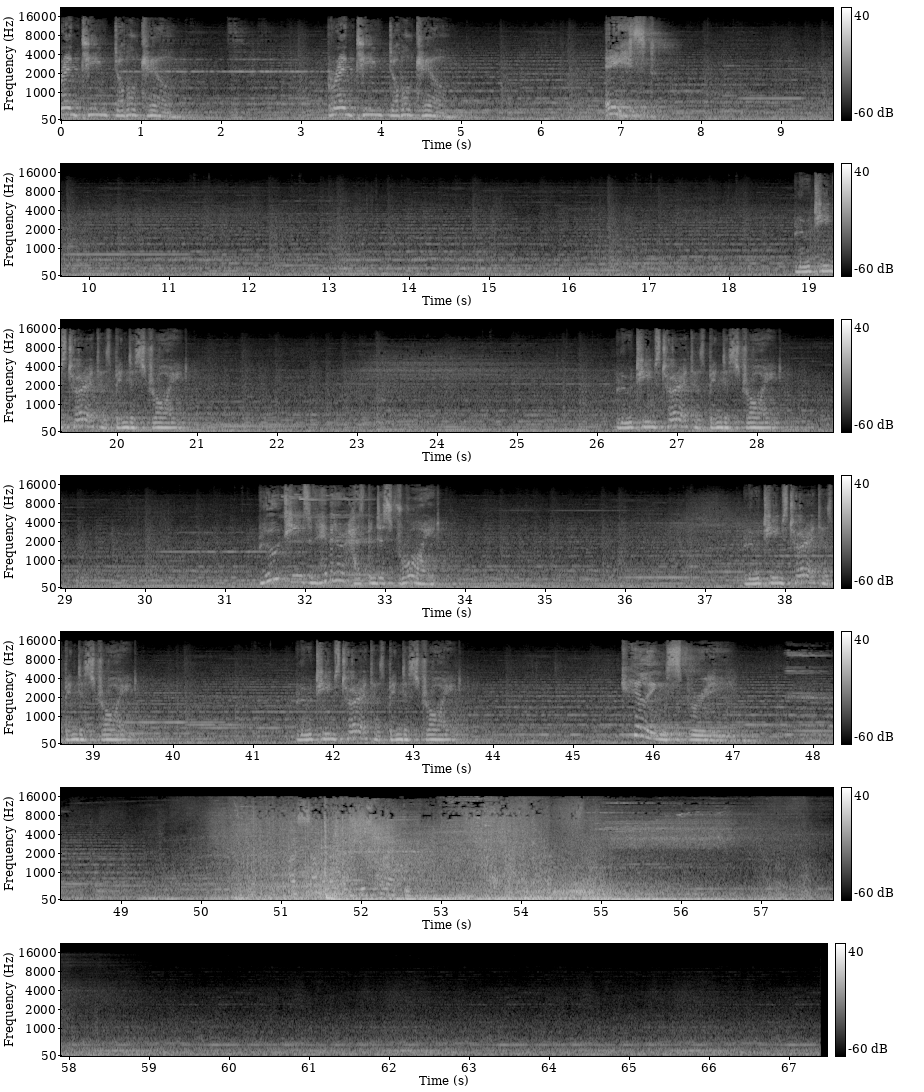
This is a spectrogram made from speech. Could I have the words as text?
Red team double kill. Red team double kill. Aced. Blue team's turret has been destroyed. Blue team's turret has been destroyed. Blue Team's inhibitor has been destroyed. Blue Team's turret has been destroyed. Blue Team's turret has been destroyed. Killing spree. A summoner has disconnected.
